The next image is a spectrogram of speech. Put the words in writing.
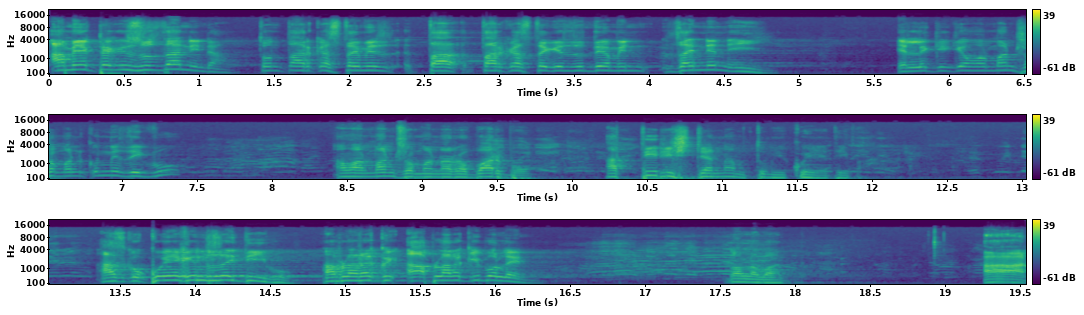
আমি একটা কিছু জানি না তখন তার কাছ থেকে আমি তার- কাছ থেকে যদি আমি জানিয়ে নেই এর লেগে কি আমার মান সম্মান কমে যাইব? আমার মান সম্মান আরও বাড়বো। আর তিরিশটা নাম তুমি কয়ে দিবা। আজকে কয়ে কিন্তু যাই দিব। আপনারা আপনারা কি বলেন? ধন্যবাদ। আর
